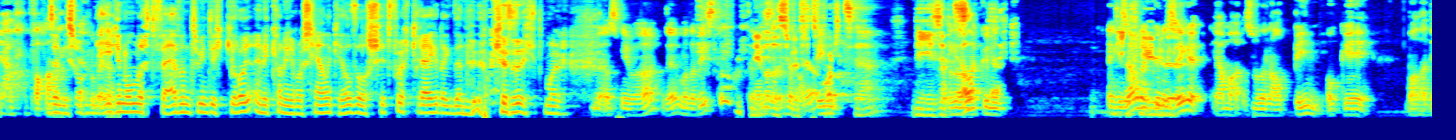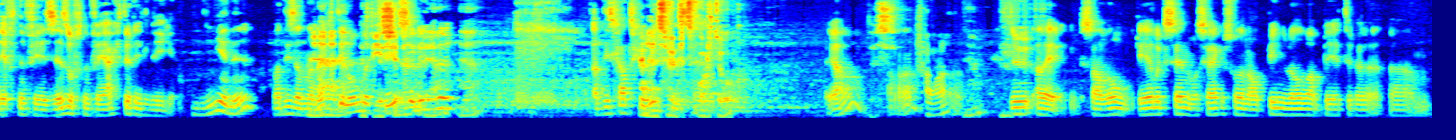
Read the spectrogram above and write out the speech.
Ja, voilà. Dat zijn zo'n 925 kilo en ik kan hier waarschijnlijk heel veel shit voor krijgen dat ik dat nu heb gezegd, maar... Dat is niet waar, nee, maar dat is toch? nee, maar dat is een sport, hè. Die is er wel... Kunnen... En je zou dan kunnen zeggen, ja, maar zo'n Alpine, oké, maar dat heeft een V6 of een V8 erin liggen. Nee, hè? Wat is dan een ja, 1800 viercilinder? Ja, Dat is gaat gewist. En een sport ook. Ja, dus, voilà. voilà. Ja. Nu, allee, ik zal wel eerlijk zijn, waarschijnlijk heeft zo'n Alpine wel wat betere um,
